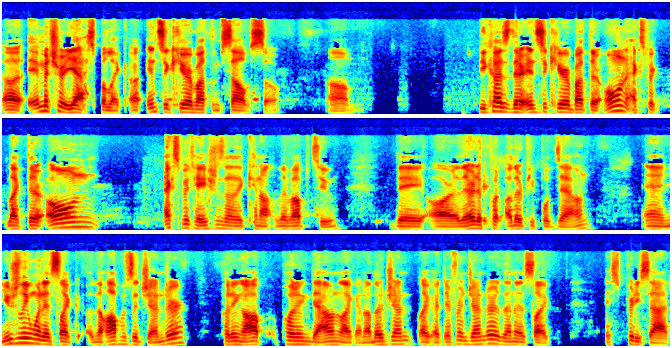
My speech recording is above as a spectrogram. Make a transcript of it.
Uh immature yes but like uh, insecure about themselves so um because they're insecure about their own expect like their own expectations that they cannot live up to they are there to put other people down. And usually when it's like the opposite gender putting up putting down like another gen like a different gender then it's like it's pretty sad.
